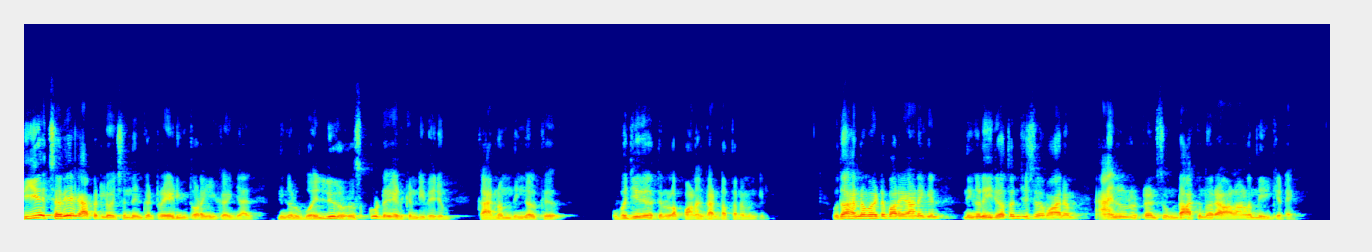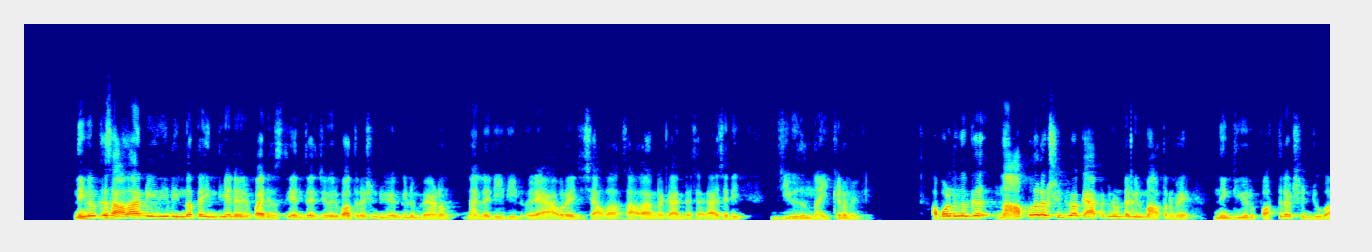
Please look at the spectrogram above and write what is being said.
തീരെ ചെറിയ ക്യാപിറ്റൽ വെച്ച് നിങ്ങൾക്ക് ട്രേഡിംഗ് തുടങ്ങിക്കഴിഞ്ഞാൽ നിങ്ങൾ വലിയൊരു റിസ്ക് എടുക്കേണ്ടി വരും. കാരണം നിങ്ങൾക്ക് ഉപജീവനത്തിനുള്ള പണം കണ്ടെത്തണമെങ്കിൽ. ഉദാഹരണമായിട്ട് പറയുകയാണെങ്കിൽ നിങ്ങൾ ഇരുപത്തഞ്ച് ശതമാനം ആനുവൽ റിട്ടേൺസ് ഉണ്ടാക്കുന്ന ഒരാളാണെന്ന് ഒരാളാണെന്നിരിക്കട്ടെ നിങ്ങൾക്ക് സാധാരണ രീതിയിൽ ഇന്നത്തെ ഇന്ത്യയിലെ ഒരു പരിസ്ഥിതി അനുസരിച്ച് ഒരു പത്ത് ലക്ഷം രൂപയെങ്കിലും വേണം നല്ല രീതിയിൽ ഒരു ആവറേജ് സാധാ സാധാരണക്കാരന്റെ ശരാശരി ജീവിതം നയിക്കണമെങ്കിൽ. അപ്പോൾ നിങ്ങൾക്ക് നാൽപ്പത് ലക്ഷം രൂപ ക്യാപിറ്റൽ ഉണ്ടെങ്കിൽ മാത്രമേ നിങ്ങൾക്ക് ഈ ഒരു പത്ത് ലക്ഷം രൂപ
